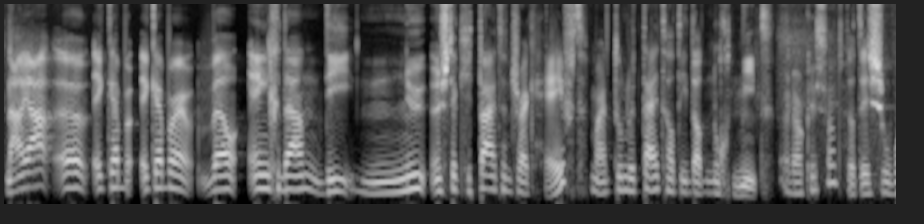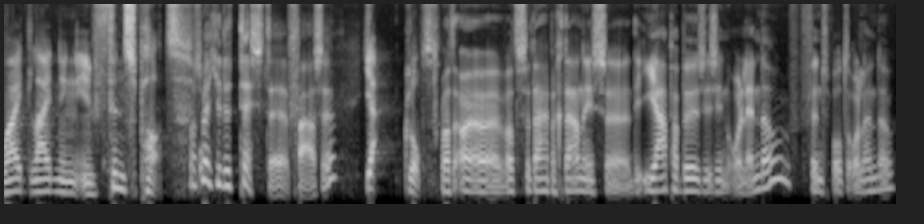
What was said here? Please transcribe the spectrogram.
Nou ja, eh, ik, heb, ik heb er wel één gedaan die nu een stukje Titan Track heeft. Maar toen de tijd had hij dat nog niet. En welke is dat? Dat is White Lightning in Funspot. Dat was een beetje de testfase. Ja, klopt. Wat, eh, wat ze daar hebben gedaan is, de IAPA-beurs is in Orlando, Funspot Orlando.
